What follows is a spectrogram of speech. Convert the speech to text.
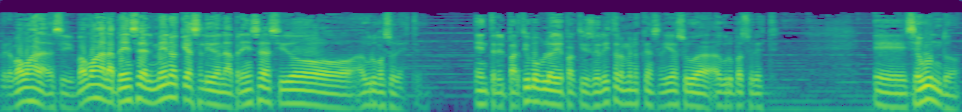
pero vamos a la, sí, vamos a la prensa el menos que ha salido en la prensa ha sido a Grupo Sureste entre el Partido Popular y el Partido Socialista los menos que han salido ha sido a, a Grupo Sureste Eh, segundo,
